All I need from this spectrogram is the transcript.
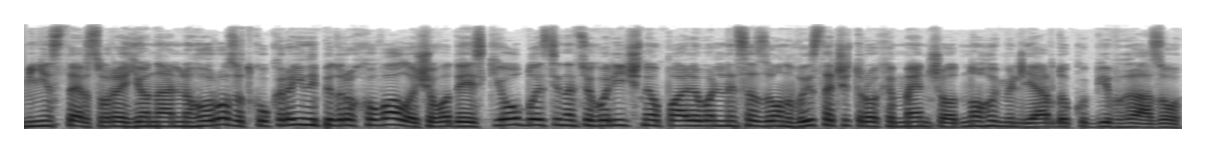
Міністерство регіонального розвитку України підрахувало, що в Одеській області на цьогорічний опалювальний сезон вистачить трохи менше 1 мільярду кубів газу.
